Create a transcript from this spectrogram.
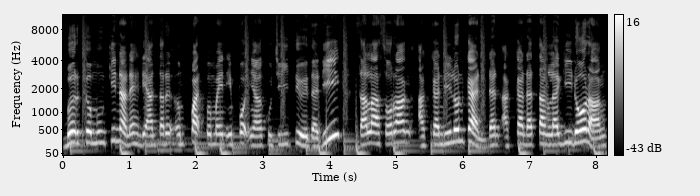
Berkemungkinan eh di antara empat pemain import yang aku cerita tadi, salah seorang akan dilonkan dan akan datang lagi orang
